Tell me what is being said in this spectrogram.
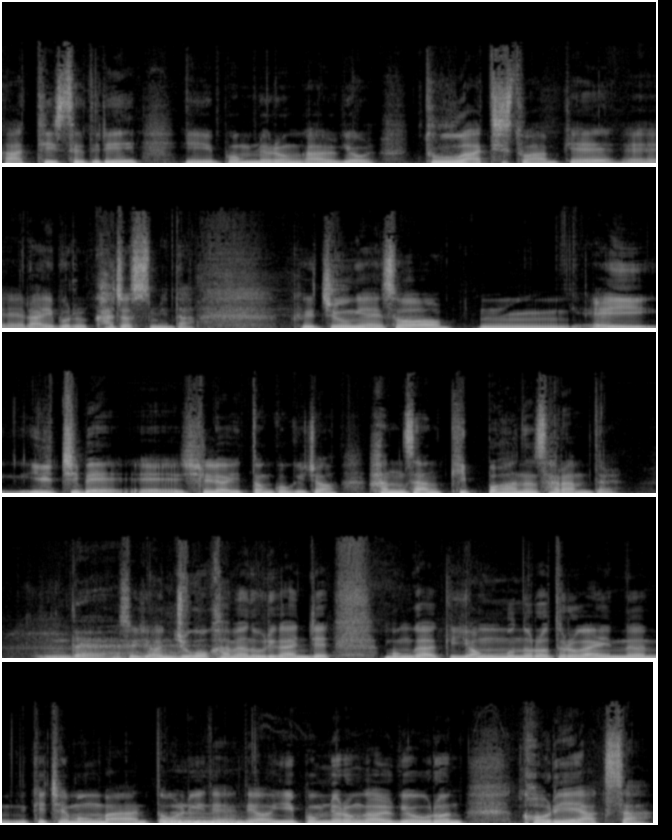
아티스트들이 이 봄, 여름, 가을, 겨울 두 아티스트와 함께 에, 라이브를 가졌습니다. 그 중에서 음 에 1집에 실려 있던 곡이죠. 항상 기뻐하는 사람들. 네. 그래서 연주곡 하면 우리가 이제 뭔가 영문으로 들어가 있는 이렇게 제목만 떠올리게 음. 되는데요. 이 봄, 여름, 가을, 겨울은 거리의 악사,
